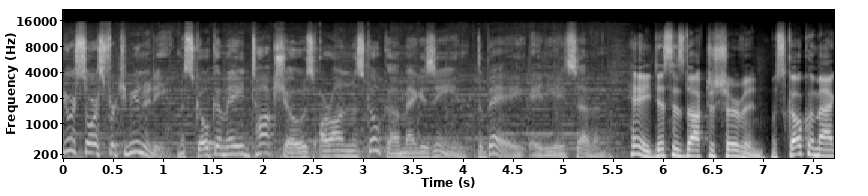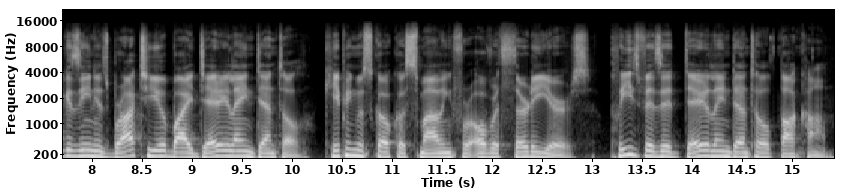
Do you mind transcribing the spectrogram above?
Your source for community, Muskoka made talk shows are on Muskoka Magazine, The Bay 887. Hey, this is Dr. Shervin. Muskoka Magazine is brought to you by Dairy Lane Dental, keeping Muskoka smiling for over 30 years. Please visit dairylanedental.com.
